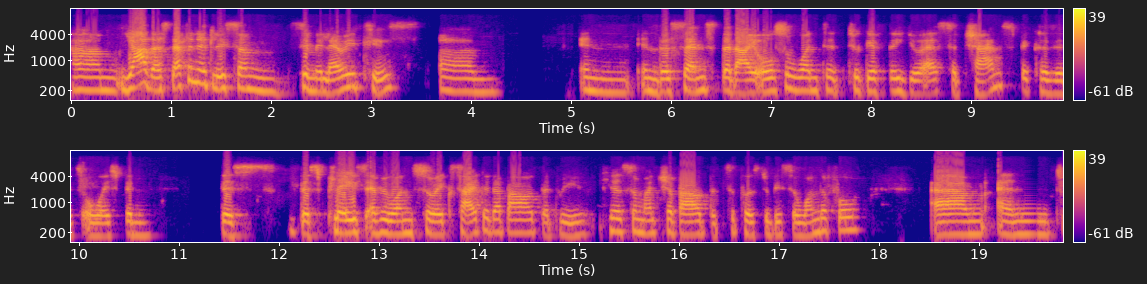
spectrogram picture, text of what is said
Um, yeah, there's definitely some similarities um, in in the sense that I also wanted to give the US a chance because it's always been this this place everyone's so excited about that we hear so much about that's supposed to be so wonderful, um, and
